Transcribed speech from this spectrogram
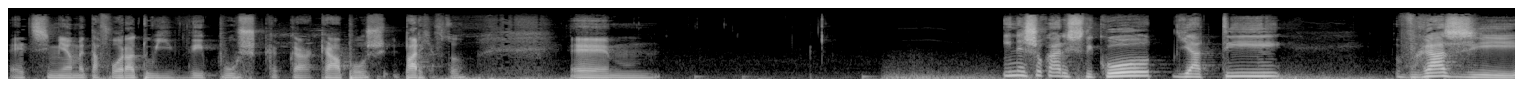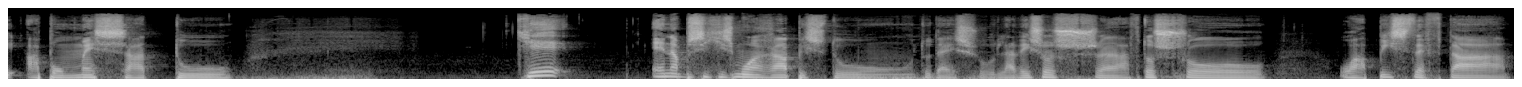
έτσι, μια μεταφορά του Ιδίπου κα- κα- κάπως. Υπάρχει αυτό. Εμ, είναι σοκαριστικό γιατί βγάζει από μέσα του και ένα ψυχισμό αγάπης του, του Νταϊσού. Δηλαδή, ίσως ε, αυτός ο, ο απίστευτα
